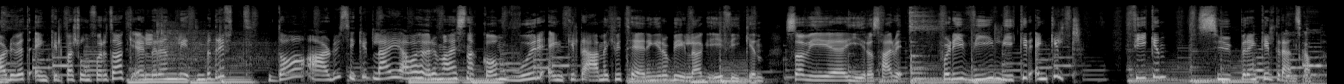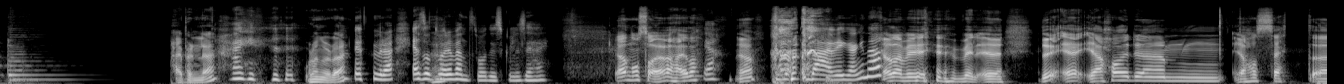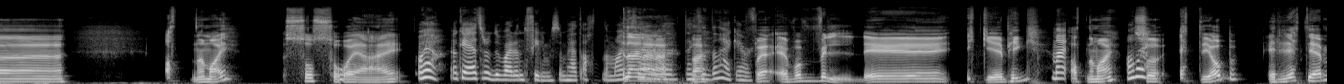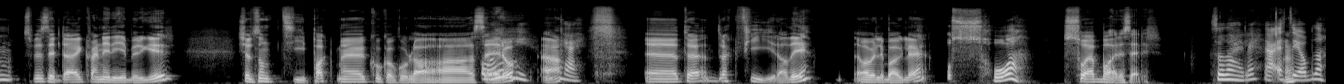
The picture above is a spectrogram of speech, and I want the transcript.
Har du et enkeltpersonforetak eller en liten bedrift? Da er du sikkert lei av å høre meg snakke om hvor enkelt det er med kvitteringer og bilag i fiken, så vi eh, gir oss her, vi. Fordi vi liker enkelt. Fiken superenkelt regnskap. Hei, Pernille. Hei. Hvordan går det? Bra. Jeg satt bare og ventet på at du skulle si hei. Ja, nå sa jeg jo hei, da. Ja. Ja, Da, da er vi i gang, da. ja da er vi vel eh, Du, jeg, jeg har um, Jeg har sett uh, 18. mai, så så jeg Å ja. Ok, jeg trodde det var en film som het 18. mai. Nei, så nei, jeg nei, tenkte nei. sånn, den har jeg ikke hørt. For jeg, jeg var veldig ikke pigg 18. mai. oh, så etter jobb, rett hjem, så bestilte jeg kverneriburger. Kjøpte sånn tipakk med Coca-Cola Zero. Oi, Ja. ok. Eh, tror jeg drakk fire av de. Det var veldig behagelig. Og så så jeg bare serier. Så deilig. Ja, etter jobb, da.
